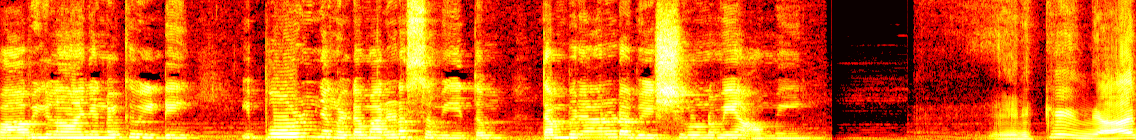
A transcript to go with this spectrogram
പാപികളായ ഞങ്ങൾക്ക് വേണ്ടി ഇപ്പോഴും ഞങ്ങളുടെ മരണസമയത്തും തമ്പുരാനോട് അപേക്ഷിക്കണമേ. ആമേൻ. എനിക്ക് ഞാൻ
